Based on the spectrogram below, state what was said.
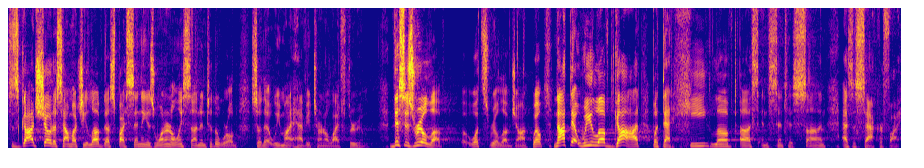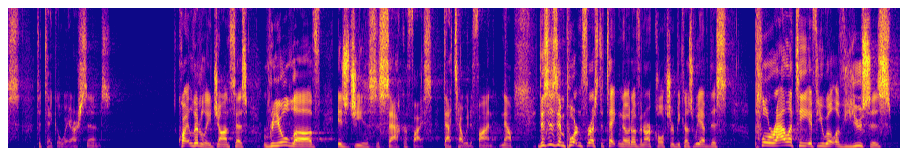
Says, God showed us how much he loved us by sending his one and only Son into the world so that we might have eternal life through him. This is real love. Uh, what's real love, John? Well, not that we loved God, but that he loved us and sent his Son as a sacrifice to take away our sins. Quite literally, John says, real love is Jesus' sacrifice. That's how we define it. Now, this is important for us to take note of in our culture because we have this plurality, if you will, of uses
